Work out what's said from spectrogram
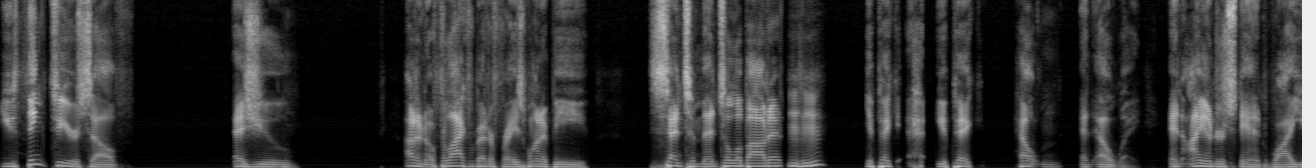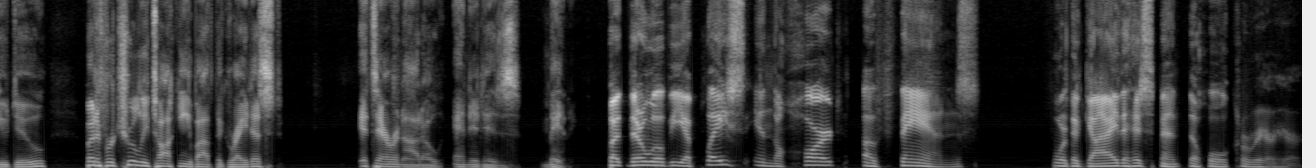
you think to yourself as you, I don't know, for lack of a better phrase, want to be sentimental about it. Mm-hmm. You pick you pick Helton and Elway, and I understand why you do. But if we're truly talking about the greatest, it's Arenado and it is Manning. But there will be a place in the heart of fans for the guy that has spent the whole career here.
